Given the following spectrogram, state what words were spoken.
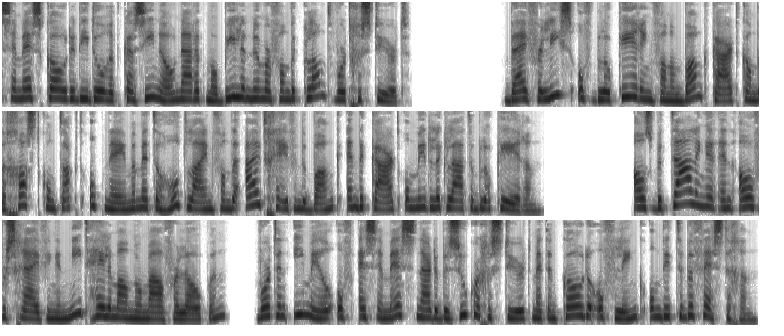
sms-code die door het casino naar het mobiele nummer van de klant wordt gestuurd. Bij verlies of blokkering van een bankkaart kan de gast contact opnemen met de hotline van de uitgevende bank en de kaart onmiddellijk laten blokkeren. Als betalingen en overschrijvingen niet helemaal normaal verlopen, wordt een e-mail of sms naar de bezoeker gestuurd met een code of link om dit te bevestigen.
